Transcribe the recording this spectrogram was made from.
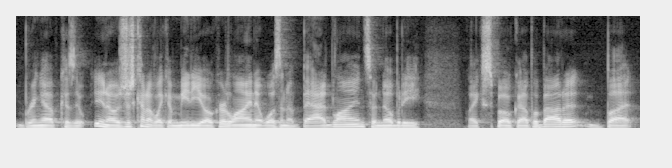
bring up because it you know it was just kind of like a mediocre line. It wasn't a bad line so nobody like spoke up about it but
